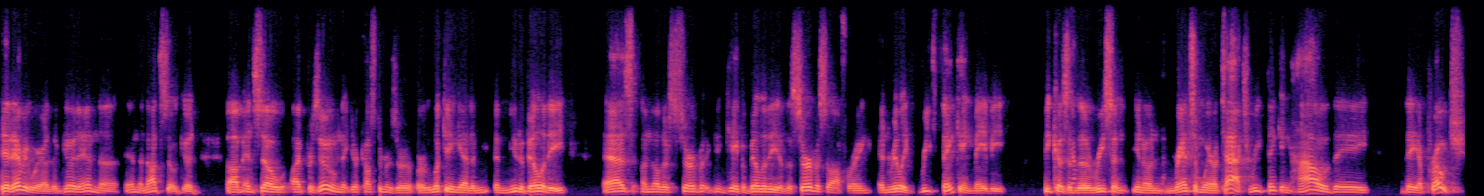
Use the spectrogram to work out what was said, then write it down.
hit everywhere, the good and the and the not so good. Um, and so I presume that your customers are, are looking at immutability as another service capability of the service offering and really rethinking maybe because of Yep. the recent you know ransomware attacks rethinking how they they approach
